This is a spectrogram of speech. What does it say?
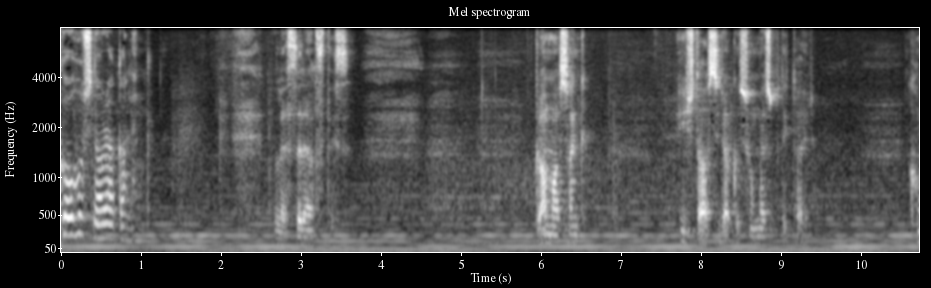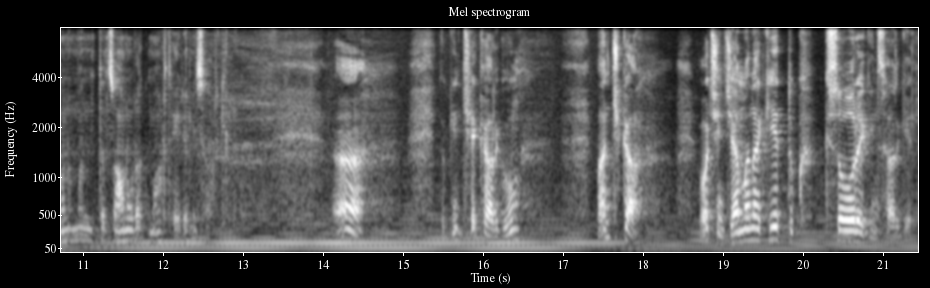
գոհ ու շնորհակալ ենք։ Լսրանց տես։ Կամ ասենք ինչ դասիրակություն մեզ է տայր։ Քո նման տենց անորակ մարդ է իրենից հարգել։ Ահ, դուք ինչ չեք հարգում։ Բան չկա։ Ոչինչ, ժամանակի հետ դուք կսովորեք ինձ հարգել։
